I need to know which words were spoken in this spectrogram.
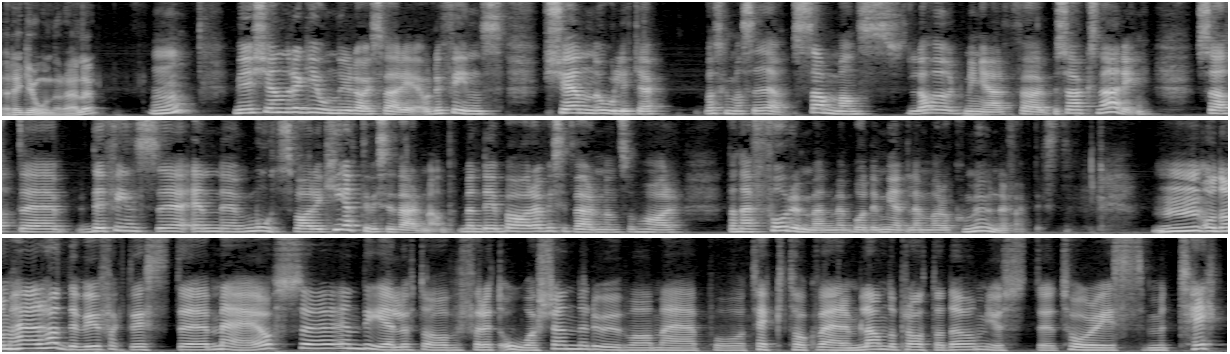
regioner, eller? Mm. Vi är 21 regioner idag i Sverige och det finns 21 olika vad ska man säga, sammanslagningar för besöksnäring. Så att eh, det finns eh, en motsvarighet till Visit Värmland, men det är bara Visit Värmland som har den här formen med både medlemmar och kommuner faktiskt. Mm, och de här hade vi ju faktiskt eh, med oss eh, en del utav för ett år sedan när du var med på Tech Talk Värmland och pratade om just eh, Tourism Tech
